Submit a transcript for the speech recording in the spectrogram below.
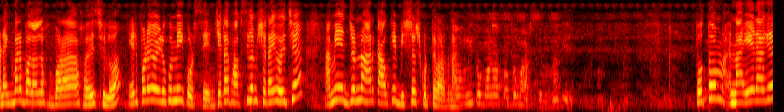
অনেকবার বলা বলা হয়েছিল। এরপরে ওইরকমই করছে। যেটা ভাবছিলাম সেটাই হয়েছে। আমি এর জন্য আর কাউকে বিশ্বাস করতে পারব না। না, উনি তো মনে প্রথম আসছিল নাকি? প্রথম না এর আগে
